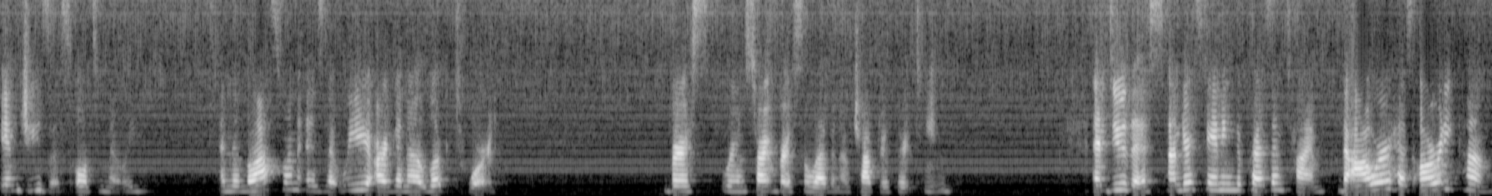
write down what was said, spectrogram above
in Jesus ultimately. And then the last one is that we are going to look toward. Verse, we're going to start in verse 11 of chapter 13. And do this, understanding the present time. The hour has already come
